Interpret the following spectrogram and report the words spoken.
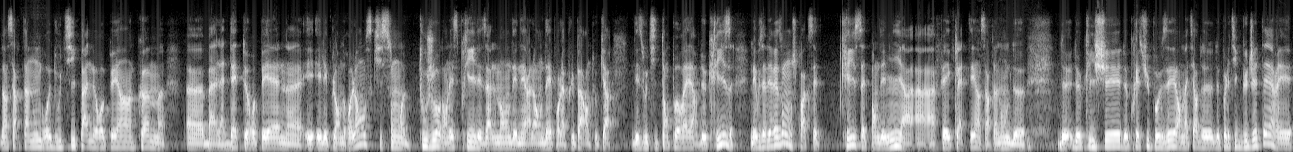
d'un certain nombre d'outils pan-européens comme euh, bah, la dette européenne et, les plans de relance, qui sont toujours dans l'esprit des Allemands, des Néerlandais, pour la plupart en tout cas, des outils temporaires de crise. Mais vous avez raison, je crois que cette crise, cette pandémie a, fait éclater un certain nombre de, de, clichés, de présupposés en matière de, politique budgétaire. Et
